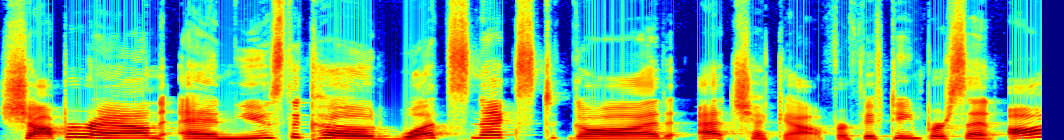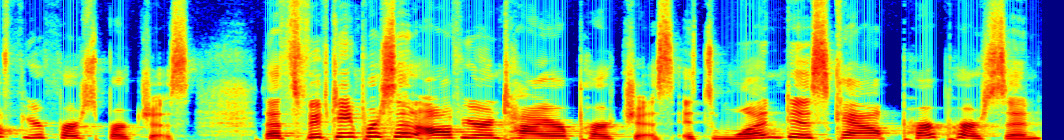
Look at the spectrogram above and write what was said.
shop around, and use the code What's Next God at checkout for 15% off your first purchase. That's 15% off your entire purchase. It's one discount per person.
